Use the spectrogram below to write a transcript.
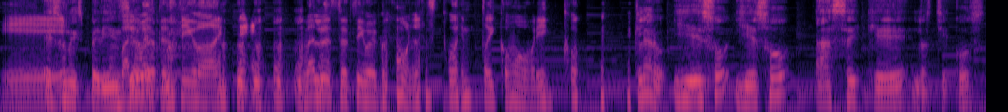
Sí. Es una experiencia Balú es testigo Balú es testigo de cómo las cuento y cómo brinco. Claro, y eso, y eso hace que los chicos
